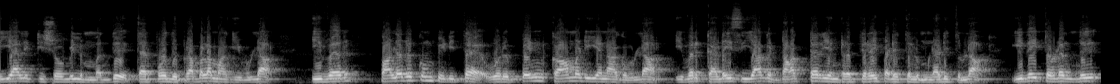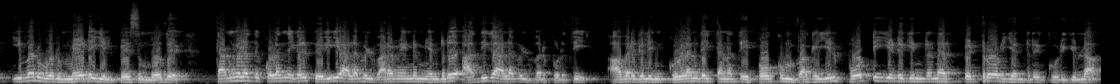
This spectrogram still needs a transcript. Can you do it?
ரியாலிட்டி ஷோவிலும் வந்து தற்போது பிரபலமாகியுள்ளார் இவர் பலருக்கும் பிடித்த ஒரு பெண் காமெடியனாக உள்ளார். இவர் கடைசியாக டாக்டர் என்ற திரைப்படத்திலும் நடித்துள்ளார். இதைத் தொடர்ந்து இவர் ஒரு மேடையில் பேசும்போது தங்களது குழந்தைகள் பெரிய அளவில் வர வேண்டும் என்று அதிக அளவில் வற்புறுத்தி அவர்களின் குழந்தைத்தனத்தை போக்கும் வகையில் போட்டியிடுகின்றனர் பெற்றோர் என்று கூறியுள்ளார்.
